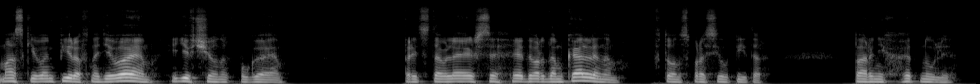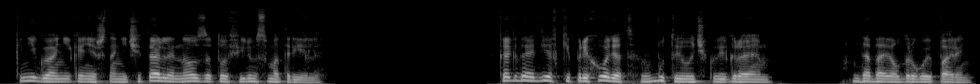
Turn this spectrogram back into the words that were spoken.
Маски вампиров надеваем и девчонок пугаем. Представляешься Эдвардом Каллином? В тон спросил Питер. Парни хохотнули. Книгу они, конечно, не читали, но зато фильм смотрели. Когда девки приходят, в бутылочку играем, добавил другой парень.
